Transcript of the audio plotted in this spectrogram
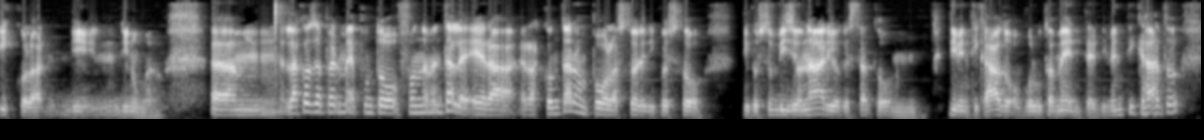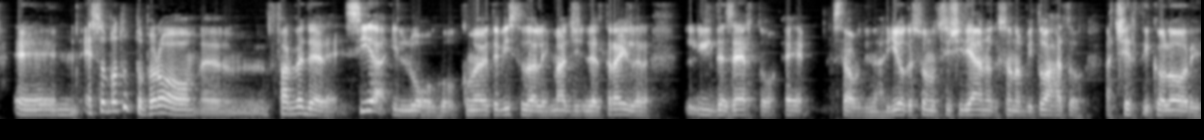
piccola di, di numero. Um, la cosa per me appunto fondamentale era raccontare un po' la storia di questo, di questo visionario che è stato mh, dimenticato o volutamente dimenticato eh, e soprattutto però eh, far vedere sia il luogo, come avete visto dalle immagini del trailer, il deserto è straordinario. Io che sono un siciliano, che sono abituato a certi colori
